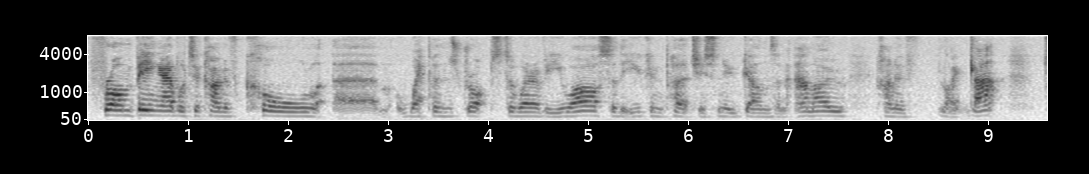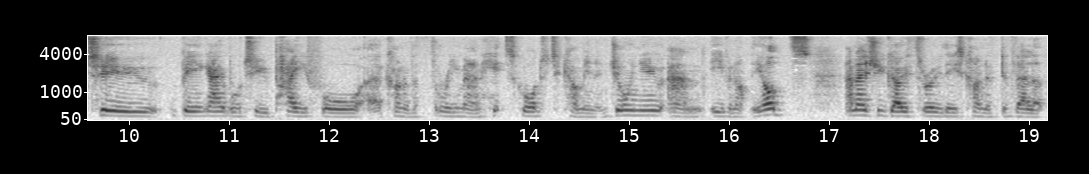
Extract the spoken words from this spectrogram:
From being able to kind of call um, weapons drops to wherever you are so that you can purchase new guns and ammo, kind of like that to being able to pay for a kind of a three man hit squad to come in and join you and even up the odds. And as you go through, these kind of develop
